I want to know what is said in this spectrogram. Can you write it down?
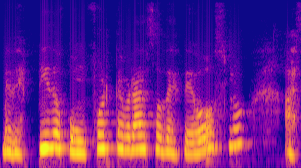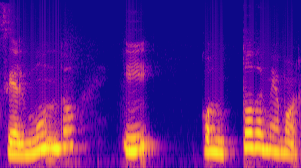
Me despido con un fuerte abrazo desde Oslo hacia el mundo y con todo mi amor.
